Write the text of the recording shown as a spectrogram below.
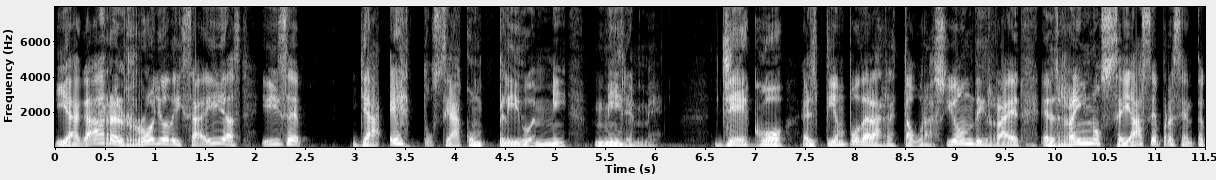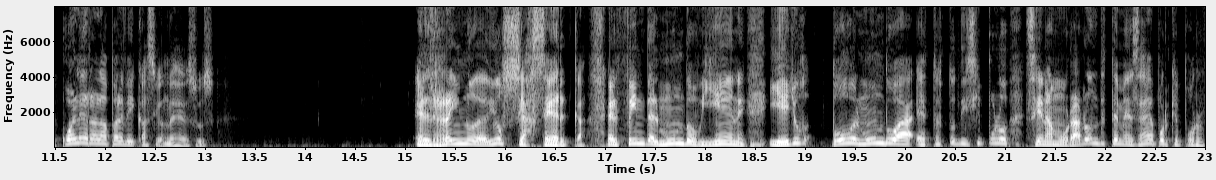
y agarra el rollo de Isaías y dice, ya esto se ha cumplido en mí, mírenme. Llegó el tiempo de la restauración de Israel. El reino se hace presente. ¿Cuál era la predicación de Jesús? El reino de Dios se acerca, el fin del mundo viene y ellos todo el mundo, estos, estos discípulos se enamoraron de este mensaje porque por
